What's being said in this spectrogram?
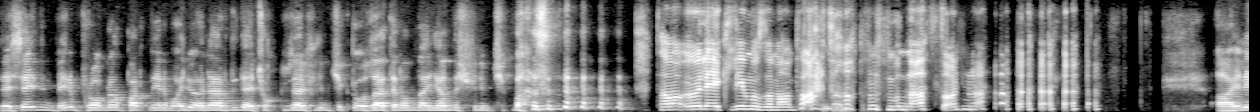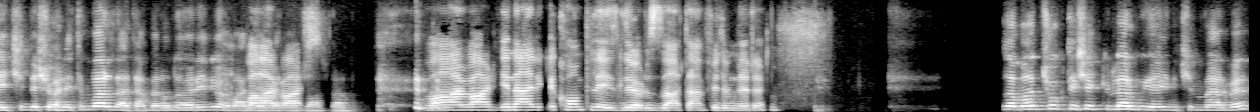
Deseydin benim program partnerim Ali önerdi de çok güzel film çıktı. O zaten ondan yanlış film çıkmaz. Tamam öyle ekleyeyim o zaman pardon bundan sonra. Aile içinde şöhretim var zaten. Ben onu öğreniyorum annemden, Var, var. ablamdan. Var var genellikle komple izliyoruz zaten filmleri. O zaman çok teşekkürler bu yayın için Merve.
